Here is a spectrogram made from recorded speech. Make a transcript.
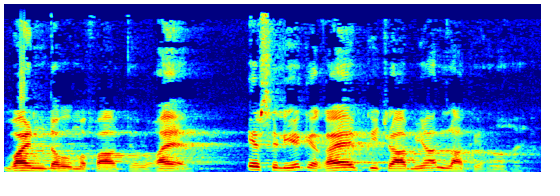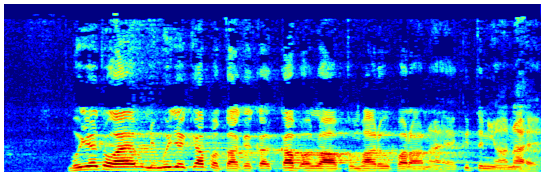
وائن دہ مفات الغیب اس لیے کہ غیب کی چابیاں اللہ کے ہاں ہیں۔ مجھے تو غائب نہیں، مجھے کیا پتا کہ کب عذاب تمہارے اوپر آنا ہے، کتنی آنا ہے۔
